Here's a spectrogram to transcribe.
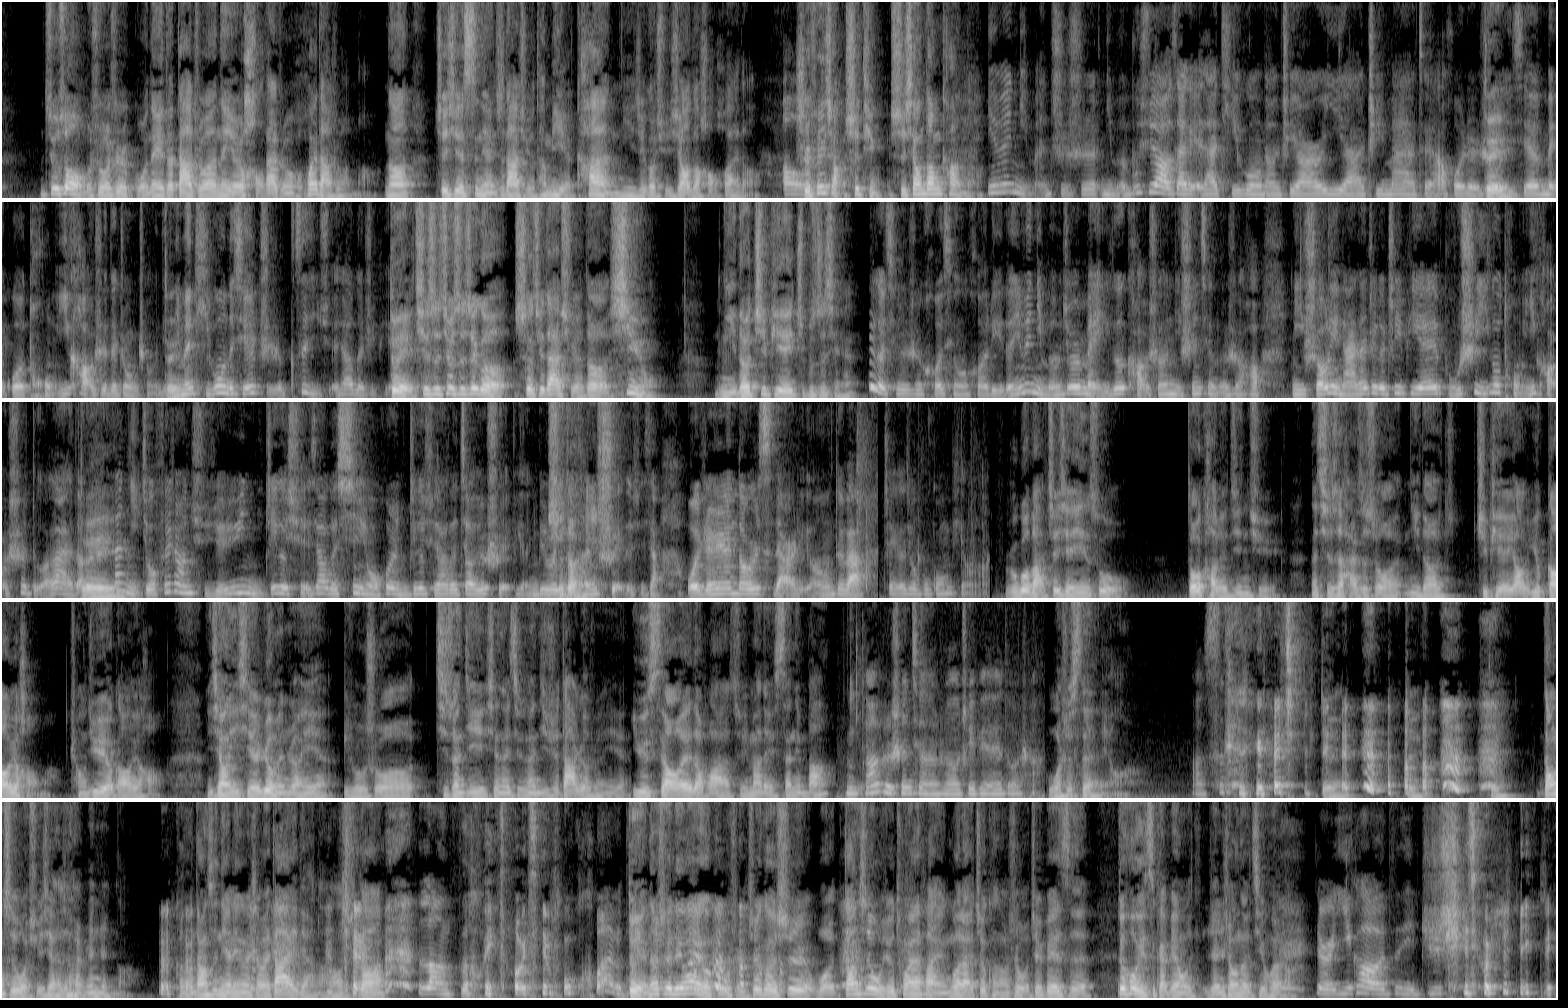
就算我们说是国内的大专，那也有好大专和坏大专嘛。那这些四年制大学，他们也看你这个学校的好坏的，是非常是挺是相当看的。因为你们只是你们不需要再给他提供像 GRE 啊、GMAT 啊，或者是一些美国统一考试的这种成绩，你们提供的其实只是自己学校的 GPA。对，其实就是这个社区大学的信用。你的 GPA 值不值钱？这个其实是合情合理的，因为你们就是每一个考生，你申请的时候，你手里拿的这个 GPA 不是一个统一考试得来的，对，那你就非常取决于你这个学校的信用或者你这个学校的教育水平。你比如说一个很水的学校，我人人都是四点零，对吧？这个就不公平了。如果把这些因素都考虑进去，那其实还是说你的 GPA 要越高越好嘛，成绩越高越好。你像一些热门专业，比如说计算机，现在计算机是大热专业。UCLA 的话，最起码得三点八。你当时申请的时候 GPA 多少？我是四点零啊。啊，四点零的 GPA。对对对，当时我学习还是很认真的，可能当时年龄稍微大一点了，然后知道 浪子回头金不换。对，那是另外一个故事。这个是我当时我就突然反应过来，这可能是我这辈子最后一次改变我人生的机会了。就是依靠自己知识就是力量。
